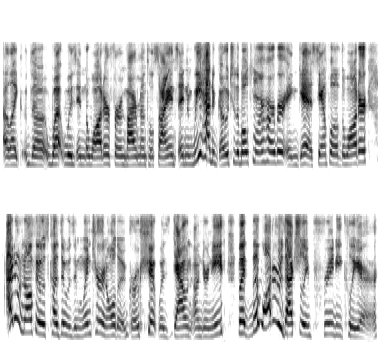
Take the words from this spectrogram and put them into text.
uh, like the what was in the water for environmental science, and we had to go to the Baltimore Harbor and get a sample of the water. I don't know if it was because it was in winter and all the gross shit was down underneath, but the water was actually pretty clear.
